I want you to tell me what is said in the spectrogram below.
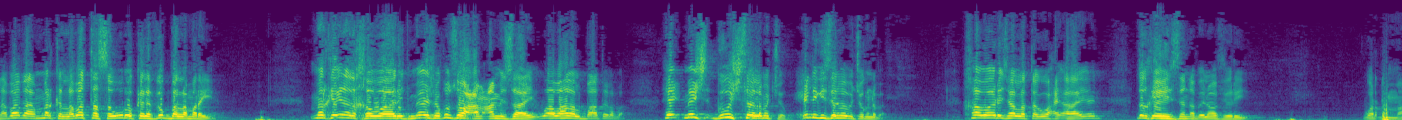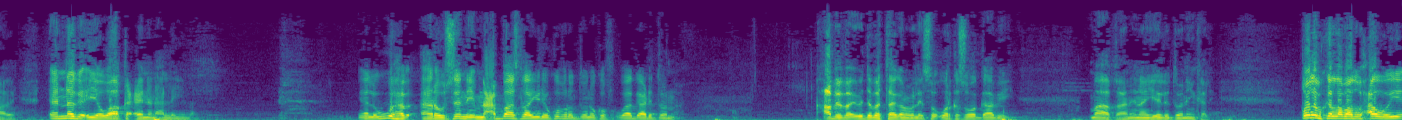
Labadaa marka laba tasawuroo kale fog ba la maraya. Marka inaad khawaarij meesha ku soo camcamisaay waaba hadal baailba mesh gooshiisada lama joogo xilligiisana maba joognaba khawaarij hala tago waxay ahaayeen dadkay haysanaba inoo fiiriy war dhammaaday innaga iyo waaqiceenana hala yimaado yaan lagu harawsanay ibn cabaas laa yidhi kufrun duna kufr waa gaari doonaa xabiba iyo daba taagan warka soo gaabiyay ma aqaan inaan yeeli doono kale. Qodobka labaad waxaa weeye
